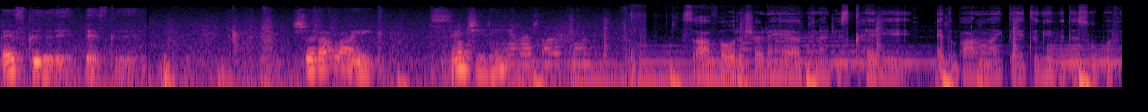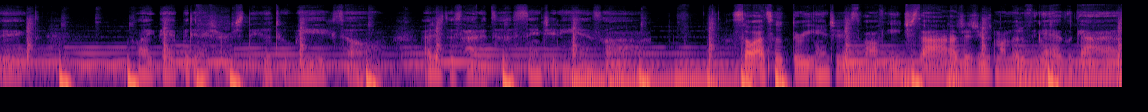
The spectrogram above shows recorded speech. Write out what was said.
that's good. That's good. Should I like cinch it in or something? So I fold the shirt in half and I just cut it at the bottom like that to give it the swoop effect like that. But then the shirt's still too big, so I just decided to cinch it in some. So I took three inches off each side. I just used my middle finger as a guide,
